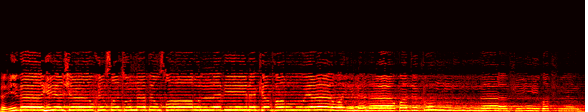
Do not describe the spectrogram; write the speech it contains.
فإذا هي شاخصة أبصار الذين كفروا يا ويلنا قد كنا في غفلة.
